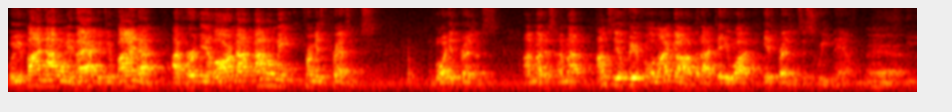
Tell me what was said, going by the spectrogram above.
Well, you find not only that, but you find uh, I've heard the alarm not, not only from His presence. Boy, His presence. I'm not. I'm not. I'm still fearful of my God, but I tell you what, His presence is sweet now. Man,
